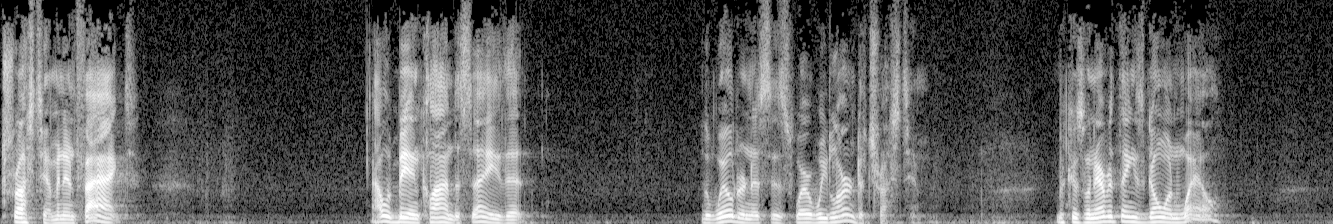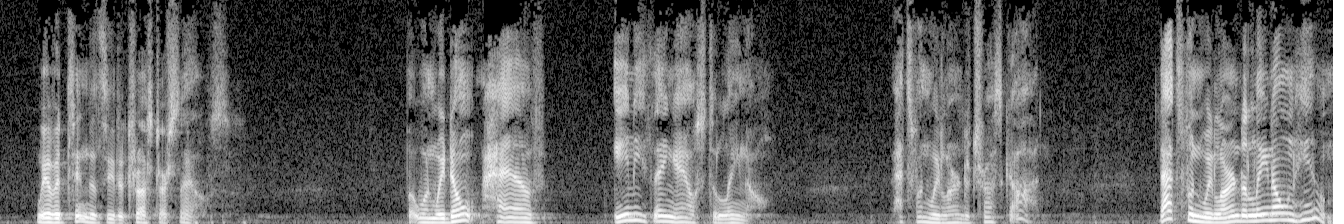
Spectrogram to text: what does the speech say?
trust Him. And in fact, I would be inclined to say that the wilderness is where we learn to trust Him. Because when everything's going well, we have a tendency to trust ourselves. But when we don't have anything else to lean on, that's when we learn to trust God. That's when we learn to lean on Him.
